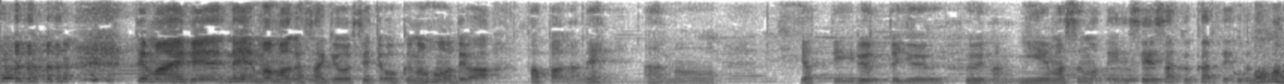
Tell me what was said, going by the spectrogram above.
手前でねママが作業してて奥の方ではパパがねあのやっているという風な見えますので、制作過程ことかね。マ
